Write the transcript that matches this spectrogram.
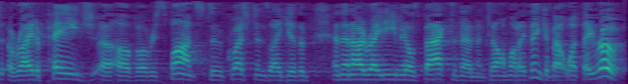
to, uh, write a page uh, of a response to questions I give them. And then I write emails back to them and tell them what I think about what they wrote.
